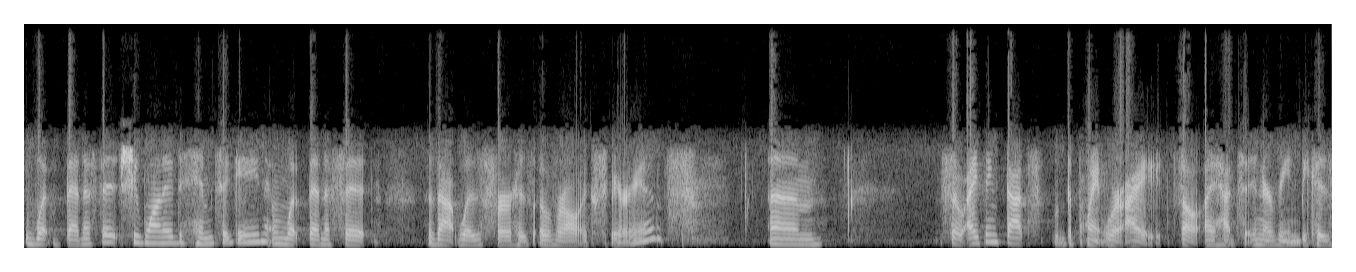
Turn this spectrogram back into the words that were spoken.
what benefit she wanted him to gain and what benefit that was for his overall experience. Um, so I think that's the point where I felt I had to intervene because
